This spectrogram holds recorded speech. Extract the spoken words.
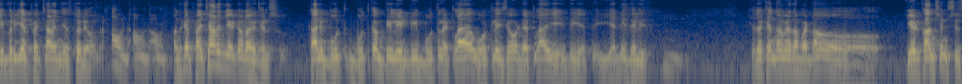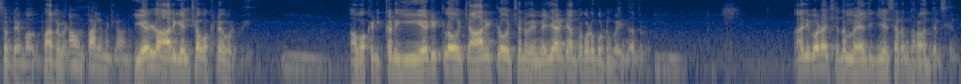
every year ప్రచారం చేస్తూనే ఉన్నారు. అవును అవును అవును. అందుకని ప్రచారం చేయటం నాకు తెలుసు. కానీ బూత్ బూత్ కమిటీలు ఏంటి? బూత్లు ఎట్లా? ఓట్లు వేసేవాళ్ళు ఎట్లా? ఏది ఇవన్నీ తెలియదు ఏదో కింద మీద పడ్డాం ఏడు కాన్స్టిట్యున్సీస్ ఉంటాయి మాకు పార్లమెంట్ అవును పార్లమెంట్లో ఏళ్ళు ఆరు గెలిచా ఒకటే ఓడిపోయింది. ఆ ఒకటి ఇక్కడ ఈ ఏడిట్లో వచ్చి ఆరిట్లో వచ్చిన మెజారిటీ అంతా కూడా కొట్టుకుపోయింది అందులో. అది కూడా చిన్న మ్యాజిక్ చేశారని తర్వాత తెలిసింది.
